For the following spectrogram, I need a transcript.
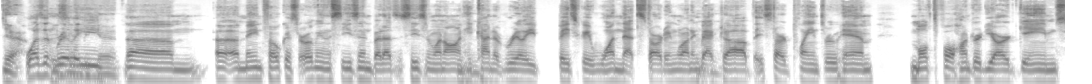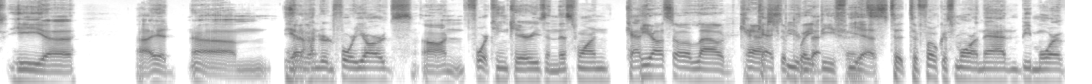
Yeah, wasn't he's gonna be really um, a, a main focus early in the season, but as the season went on, he Mhm. kind of really basically won that starting running back Mhm. job. They started playing through him, multiple hundred yard games. He uh, I had um, he had 104 yards on 14 carries in this one. Cash, He also allowed Cash, Cash to play back- defense. Yes, to, to focus more on that and be more of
